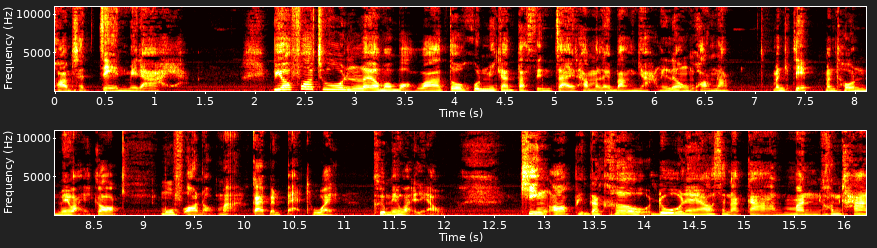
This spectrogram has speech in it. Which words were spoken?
ความชัดเจนไม่ได้อะ b e y o f o r t u n e เลยออกมาบอกว่าตัวคุณมีการตัดสินใจทำอะไรบางอย่างในเรื่องของความรัก มันเจ็บมันทนไม่ไหวก็ move on ออกมา กลายเป็นแปดถ้วย คือไม่ไหวแล้ว King of Pentacle ดูแล้วสถานการณ์มันค่อนข้าง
